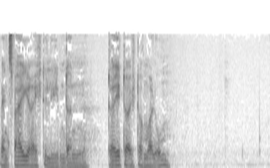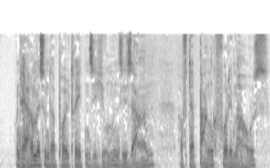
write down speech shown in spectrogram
wenn zwei Gerechte leben, dann dreht euch doch mal um. Und Hermes und Apoll treten sich um und sie sahen, auf der Bank vor dem Haus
